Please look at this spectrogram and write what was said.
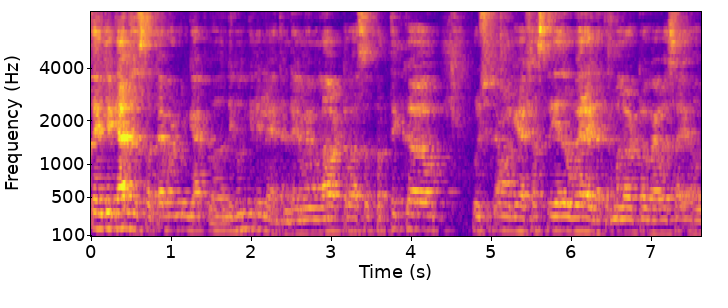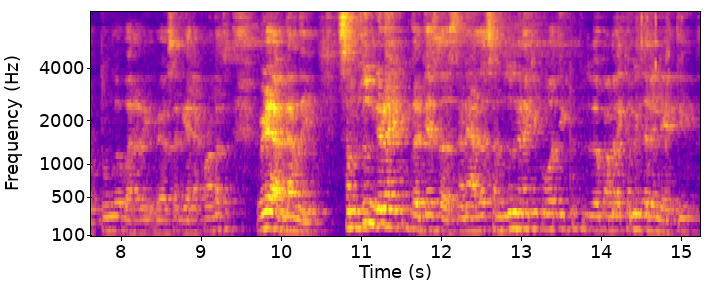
त्यांचे गॅप्स असतात त्यामुळे गॅप निघून गेलेले आहेत. आणि त्यामुळे मला वाटतं असं प्रत्येक पुरुषाच्या मागे अशा स्त्रिया जर उभ्या राहिल्या तर मला वाटतं व्यवसाय औतुंग भरारी व्यवसाय घ्यायला कोणालाच वेळ लागणार नाही. समजून घेणं हे खूप गरजेचं असतं. आणि आता समजून घेण्याची कुवत ही खूप लोकांमध्ये कमी झालेली आहे. ती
